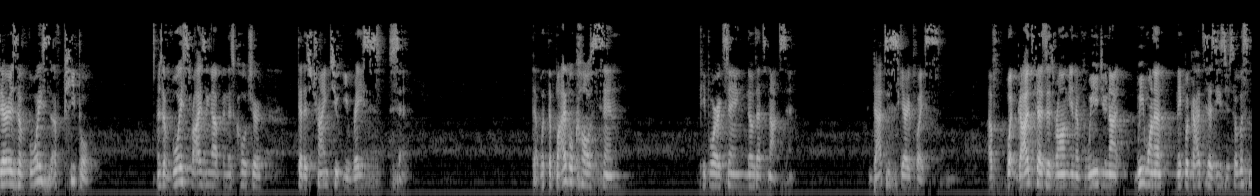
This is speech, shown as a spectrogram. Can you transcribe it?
there is a voice of people. There's a voice rising up in this culture that is trying to erase sin that what the Bible calls sin, people are saying, no, that's not sin. That's a scary place of what God says is wrong, and if we do not, we want to make what God says easier. So listen,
